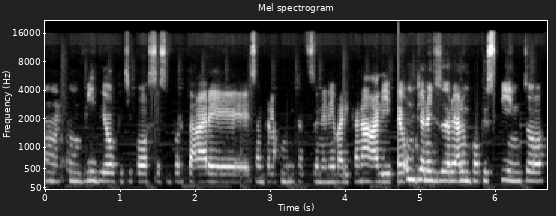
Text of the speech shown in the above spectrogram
un, un, video che ci possa supportare sempre la comunicazione nei vari canali, un piano editoriale un po' più spinto,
